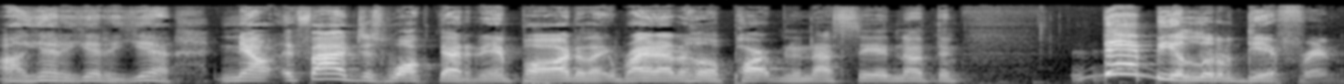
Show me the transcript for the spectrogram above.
oh yada yada yeah. Now, if I just walked out of that party, like right out of her apartment, and I said nothing, that'd be a little different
